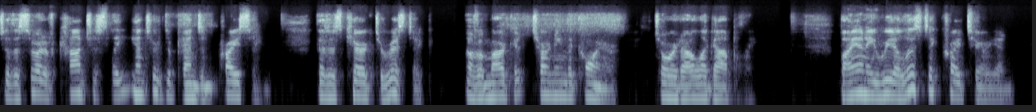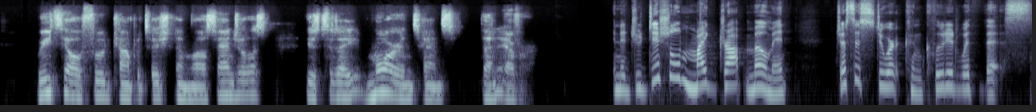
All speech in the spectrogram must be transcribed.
to the sort of consciously interdependent pricing that is characteristic of a market turning the corner toward oligopoly. By any realistic criterion, retail food competition in Los Angeles is today more intense than ever. In a judicial mic drop moment, Justice Stewart concluded with this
